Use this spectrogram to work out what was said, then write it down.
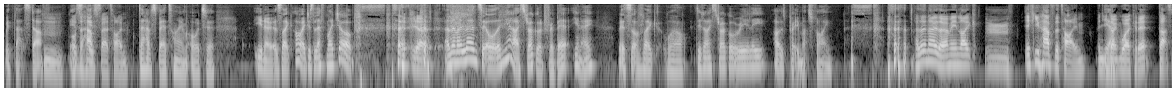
with that stuff, hmm, or is- to have is- spare time. to have spare time or to you know it's like oh i just left my job Yeah. and then i learned it all and yeah i struggled for a bit you know it's sort of like well did i struggle really i was pretty much fine I don't know though. I mean, like, mm, if you have the time and you Yeah. don't work at it, that's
